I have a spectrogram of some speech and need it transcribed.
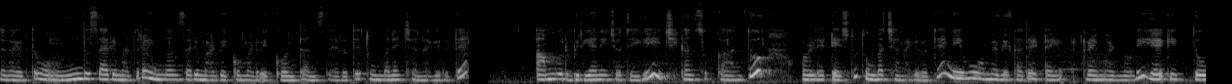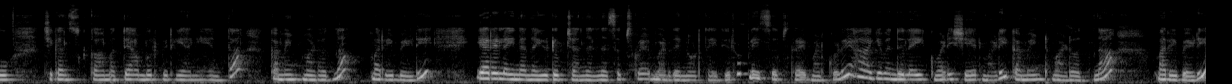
ಚೆನ್ನಾಗಿರುತ್ತೆ. ಒಂದು ಸಾರಿ ಮಾಡಿದ್ರೆ ಇನ್ನೊಂದು ಸಾರಿ ಮಾಡಬೇಕು ಮಾಡಬೇಕು ಅಂತ ಅನಿಸ್ತಾ ಇರುತ್ತೆ. ತುಂಬಾ ಚೆನ್ನಾಗಿರುತ್ತೆ. ಆಂಬೂರ್ ಬಿರಿಯಾನಿ ಜೊತೆಗೆ ಈ ಚಿಕನ್ ಸುಕ್ಕ ಅಂತೂ ಒಳ್ಳೆ ಟೇಸ್ಟು ತುಂಬ ಚೆನ್ನಾಗಿರುತ್ತೆ. ನೀವು ಒಮ್ಮೆ ಬೇಕಾದರೆ ಟೈ ಟ್ರೈ ಮಾಡಿ ನೋಡಿ ಹೇಗಿತ್ತು ಚಿಕನ್ ಸುಕ್ಕ ಮತ್ತು ಆಂಬೂರ್ ಬಿರಿಯಾನಿ ಅಂತ ಕಮೆಂಟ್ ಮಾಡೋದನ್ನ ಮರಿಬೇಡಿ. ಯಾರೆಲ್ಲ ಈ ನನ್ನ ಯೂಟ್ಯೂಬ್ ಚಾನಲ್ನ ಸಬ್ಸ್ಕ್ರೈಬ್ ಮಾಡದೆ ನೋಡ್ತಾ ಇದ್ದೀರೋ ಪ್ಲೀಸ್ ಸಬ್ಸ್ಕ್ರೈಬ್ ಮಾಡ್ಕೊಳ್ಳಿ. ಹಾಗೆ ಒಂದು ಲೈಕ್ ಮಾಡಿ, ಶೇರ್ ಮಾಡಿ, ಕಮೆಂಟ್ ಮಾಡೋದನ್ನ ಮರಿಬೇಡಿ.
